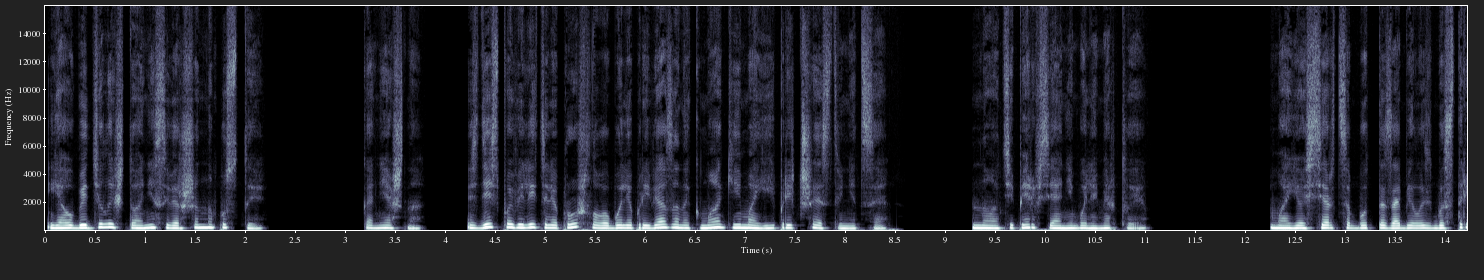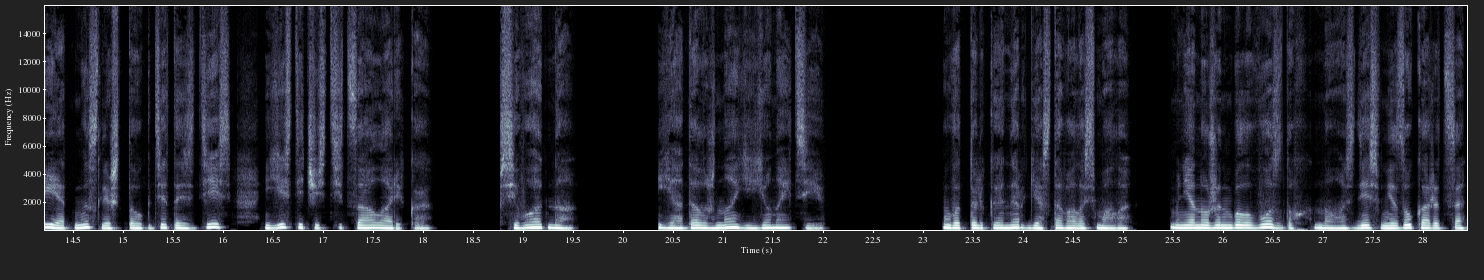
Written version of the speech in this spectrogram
я убедилась, что они совершенно пусты. Конечно, здесь повелители прошлого были привязаны к магии моей предшественницы. Но теперь все они были мертвы. Моё сердце будто забилось быстрее от мысли, что где-то здесь есть и частица Аларика. Всего одна. Я должна её найти. Вот только энергии оставалось мало. Мне нужен был воздух, но здесь внизу, кажется,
